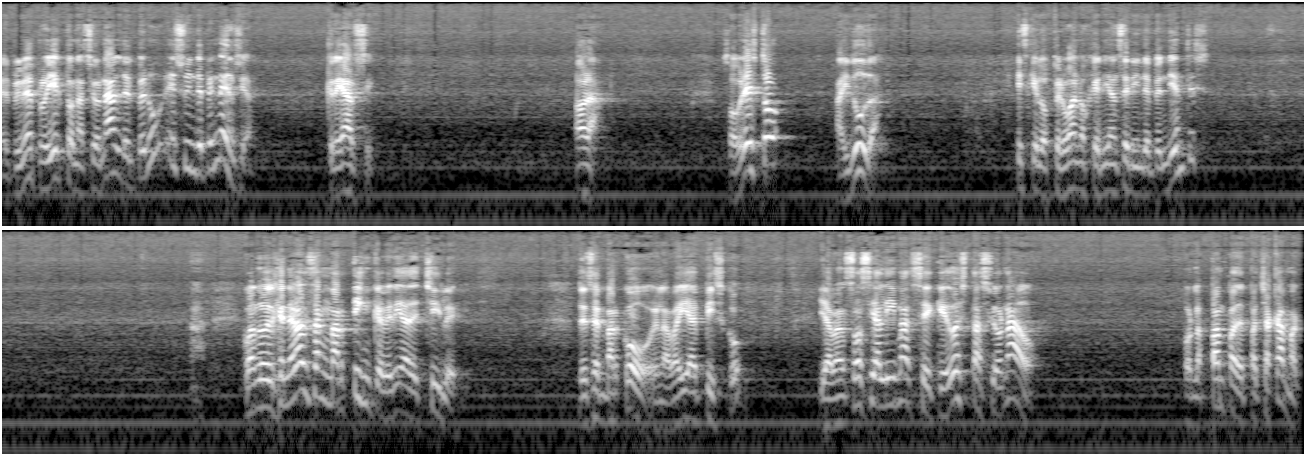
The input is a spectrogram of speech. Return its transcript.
El primer proyecto nacional del Perú es su independencia, crearse. Ahora, sobre esto hay duda. ¿Es que los peruanos querían ser independientes? Cuando el general San Martín, que venía de Chile, desembarcó en la bahía de Pisco y avanzó hacia Lima, se quedó estacionado por las pampas de Pachacamac,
